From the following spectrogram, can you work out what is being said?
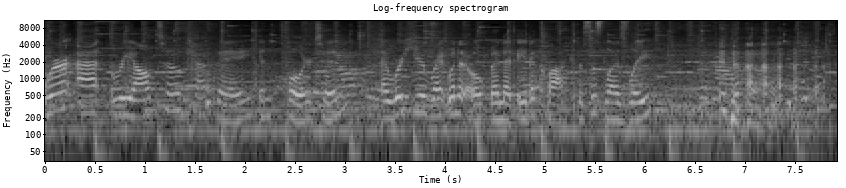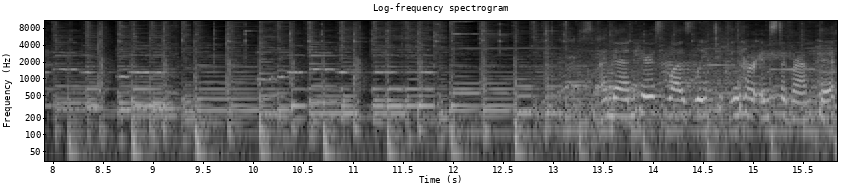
We're at Rialto Cafe in Fullerton, and we're here right when it opened at 8 o'clock. This is Leslie. and then here's Leslie taking her Instagram pic.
